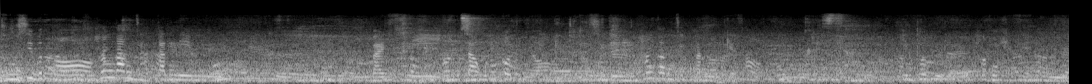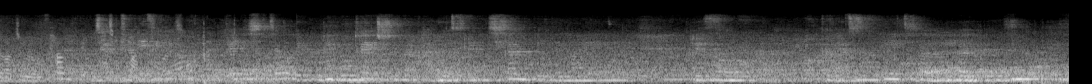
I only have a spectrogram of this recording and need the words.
2시부터 한강 작가님 그 말씀이 있다고 했거든요. 지금 한강 작가님께서 인터뷰를 하고 계세요. 그래가지고 사람들이 엄청 많아요. 우리 모두의 죽음을 가로지르는 시간이기 때문에 그래서 그 마지막 페이지가 의미가 있다고 생각해서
